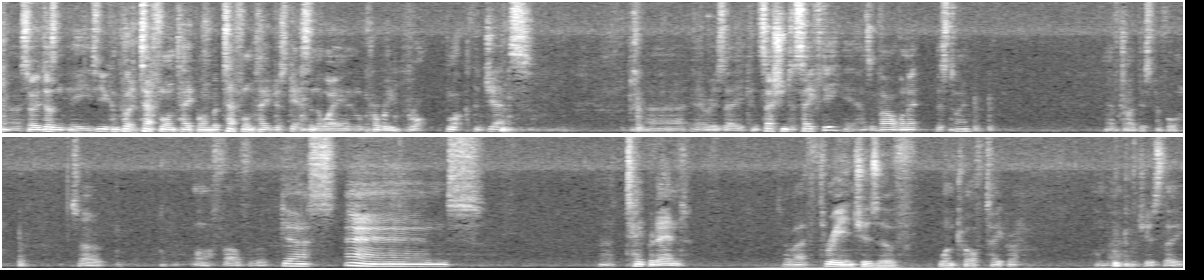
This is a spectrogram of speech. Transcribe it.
Uh, so it doesn't need, you can put Teflon tape on, but Teflon tape just gets in the way and it'll probably block, the jets. Uh, there is a concession to safety, it has a valve on it this time. I've tried this before. So, on off valve for the gas, and a tapered end. So about three inches of 1 12th taper on that, which is the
